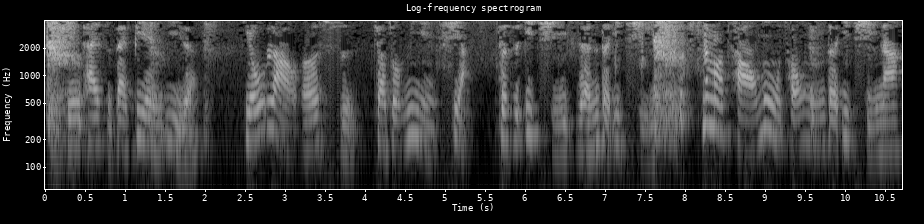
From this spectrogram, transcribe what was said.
已经开始在变异了。由老而死叫做灭相，这是一期人的一期。那么草木丛林的一期呢？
